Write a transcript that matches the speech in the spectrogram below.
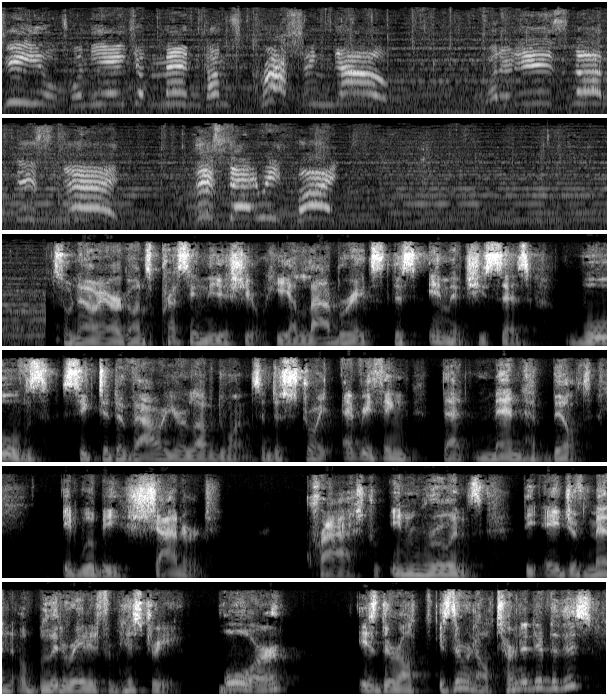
shields when the age of men comes crashing down. But it is not this day. This day we fight. So now Aragorn's pressing the issue. He elaborates this image. He says, Wolves seek to devour your loved ones and destroy everything that men have built. It will be shattered, crashed, in ruins, the age of men obliterated from history. Or is there, is there an alternative to this?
